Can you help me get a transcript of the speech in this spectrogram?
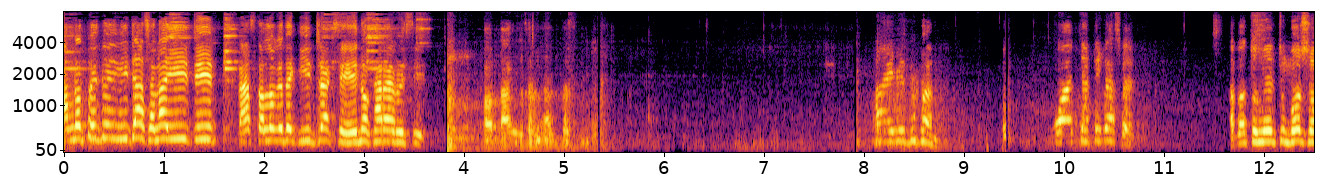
আমরা তো ইট আছে না ইট ইট। রাস্তার লোকে দেখি ইট রাখছে এই নখারা রয়েছি ভাই দোকান। ও আচ্ছা ঠিক আছে আবার তুমি একটু বসো,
